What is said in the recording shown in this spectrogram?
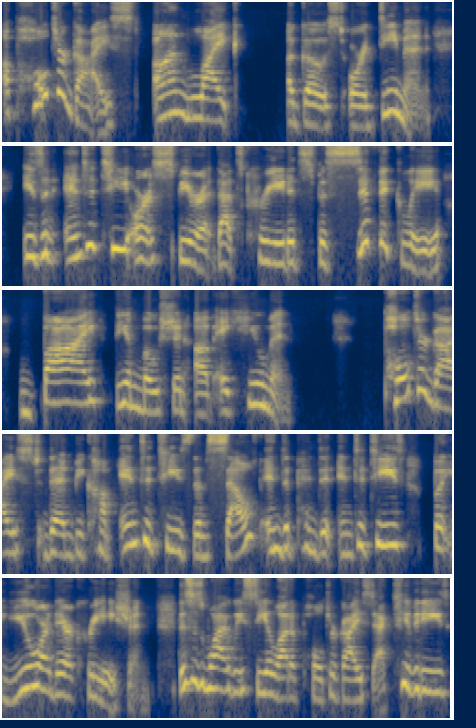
A poltergeist, unlike a ghost or a demon, is an entity or a spirit that's created specifically by the emotion of a human. Poltergeist then become entities themselves, independent entities, but you are their creation. This is why we see a lot of poltergeist activities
